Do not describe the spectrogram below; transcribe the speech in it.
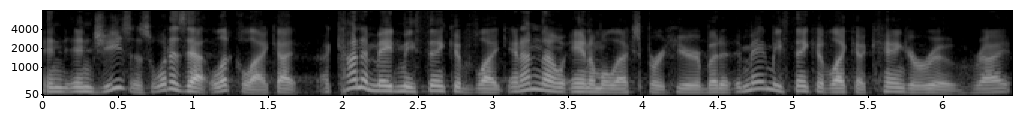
in, in Jesus. What does that look like? I, it kind of made me think of like, and I'm no animal expert here, but it, made me think of like a kangaroo, right?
